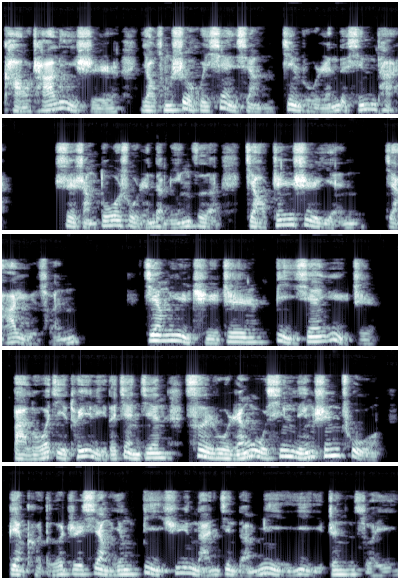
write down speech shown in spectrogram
考察历史要从社会现象进入人的心态。世上多数人的名字叫甄士隐、贾雨村，将欲取之，必先予之。把逻辑推理的剑尖刺入人物心灵深处，便可得知项英必须难尽的秘意真髓。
